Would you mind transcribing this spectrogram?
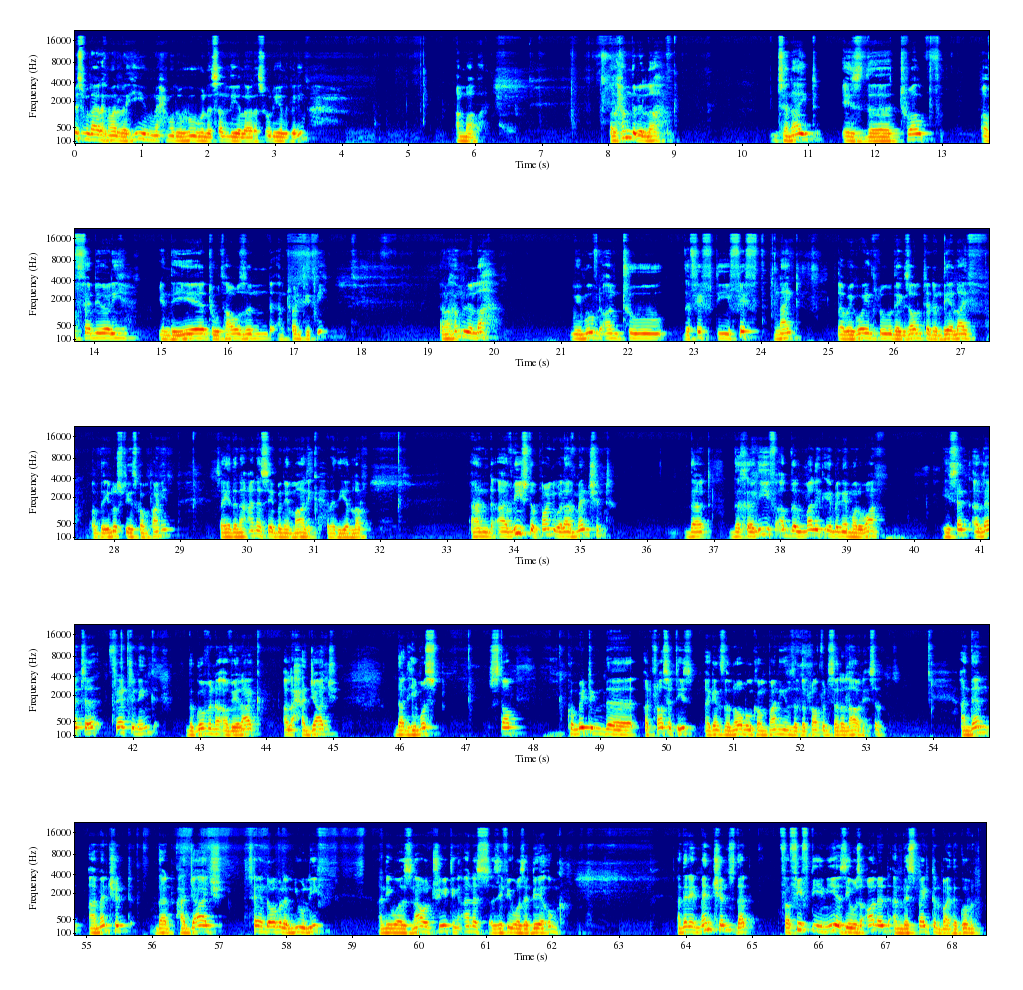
بسم الله الرحمن الرحيم نحمده ونصلي على رسوله الكريم أما بعد Alhamdulillah tonight is the 12th of February in the year 2023 and Alhamdulillah we moved on to the 55th night that we're going through the exalted and dear life of the illustrious companion Sayyidina Anas ibn Malik radiallahu. And I've reached the point where I've mentioned that the Khalif Abdul Malik ibn Marwan, he sent a letter threatening the governor of Iraq, Al-Hajjaj, that he must stop committing the atrocities against the noble companions of the Prophet And then I mentioned that Hajjaj turned over a new leaf and he was now treating Anas as if he was a dear uncle. And then it mentions that for 15 years he was honored and respected by the governor.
